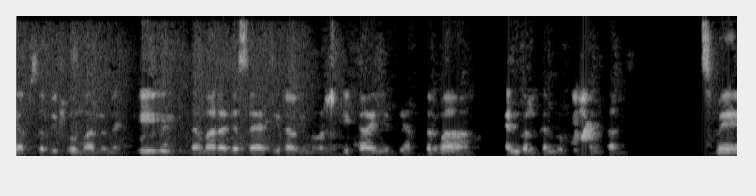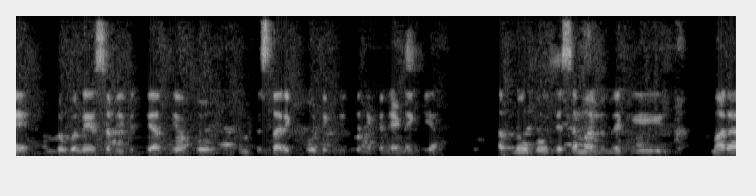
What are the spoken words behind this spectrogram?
आप सभी को मालूम है कि महाराजा सयाजीराव यूनिवर्सिटी का ये तिहत्तरवा एनुअल कन्वोकेशन था। इसमें हम लोगों ने सभी विद्यार्थियों को उनतीस तारीख को डिग्री देने का निर्णय किया। आप लोगों को जैसा मालूम है कि हमारा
